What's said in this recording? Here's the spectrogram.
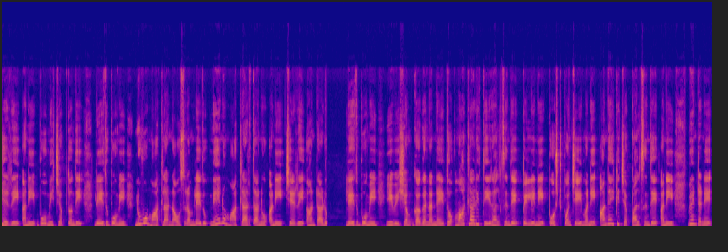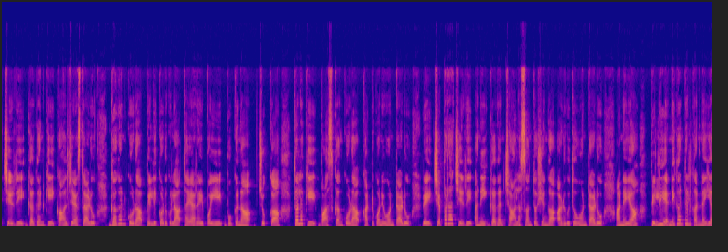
చెర్రి అని భూమి చెప్తుంది. లేదు భూమి నువ్వు మాట్లాడిన అవసరం లేదు నేను మాట్లాడతాను అని చెర్రి అంటాడు. లేదు భూమి ఈ విషయం గగన్ అన్నయ్యతో మాట్లాడి తీరాల్సిందే. పెళ్ళిని పోస్ట్ పోన్ చేయమని అన్నయ్యకి చెప్పాల్సిందే అని వెంటనే చెర్రి గగన్కి కాల్ చేస్తాడు. గగన్ కూడా పెళ్ళి కొడుకులా తయారైపోయి బుగ్గన చుక్క తలకి బాస్కం కూడా కట్టుకొని ఉంటాడు. రే చెప్పరా చెర్రి అని గగన్ చాలా సంతోషంగా అడుగుతూ ఉంటాడు. అన్నయ్య పెళ్ళి ఎన్ని గంటలకి అన్నయ్య?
